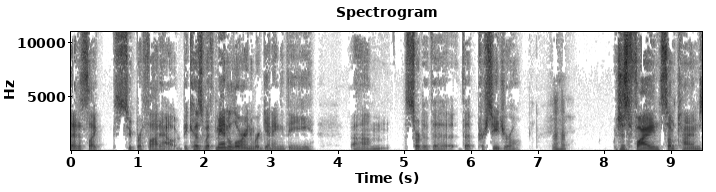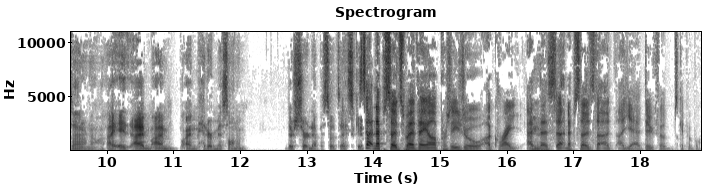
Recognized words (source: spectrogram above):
that it's like super thought out. Because with Mandalorian, we're getting the um, sort of the the procedural. Mm-hmm which is fine sometimes. I don't know. I I'm I'm I'm hit or miss on them. There's certain episodes I skip. Certain episodes where they are procedural are great, and yeah. there's certain episodes that are, uh, yeah do feel skippable.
